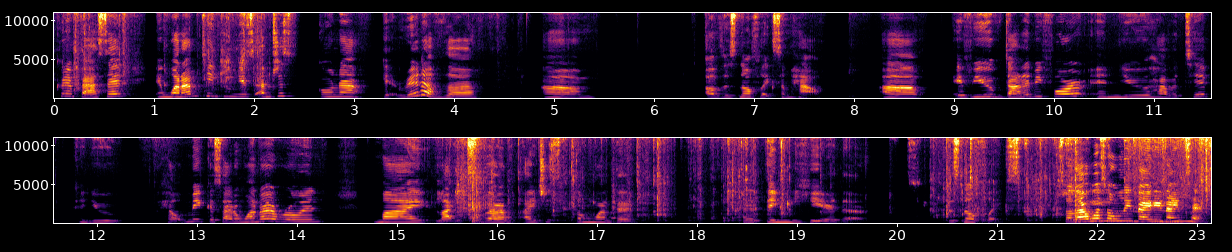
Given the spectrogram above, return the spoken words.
couldn't pass it. And what I'm thinking is I'm just gonna get rid of the, um, of the snowflake somehow. Uh, if you've done it before and you have a tip, can you help me because I don't want to ruin my lights, but I just don't want the the thing here, the, the snowflakes. So that was only 99 cents.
